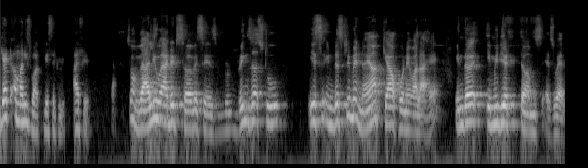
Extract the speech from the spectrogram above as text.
get a money's worth basically i feel so value added services brings us to इस इंडस्ट्री में नया क्या होने वाला है in the immediate terms as well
